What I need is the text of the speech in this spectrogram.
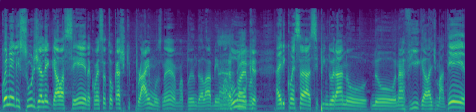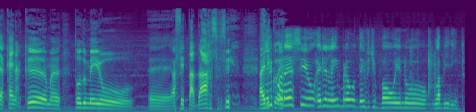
Quando ele surge é legal a cena, começa a tocar acho que Primus, né? Uma banda lá bem é, maluca. Aí ele começa a se pendurar no, no, na viga lá de madeira, cai na cama, todo meio é, afetadaço, assim. Aí ele, ele parece, ele lembra o David Bowie no Labirinto.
